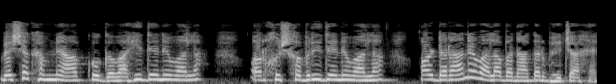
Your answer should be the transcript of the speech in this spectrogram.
بے شک ہم نے آپ کو گواہی دینے والا اور خوشخبری دینے والا اور ڈرانے والا بنا کر بھیجا ہے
